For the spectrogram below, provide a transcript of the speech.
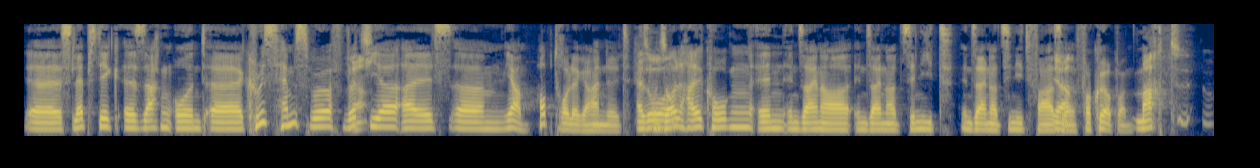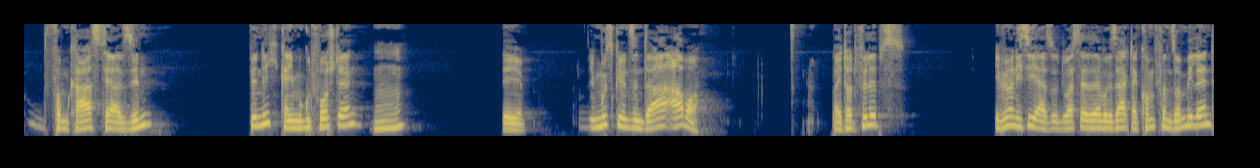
äh, Slapstick-Sachen äh, und äh, Chris Hemsworth wird ja hier als ähm, ja, Hauptrolle gehandelt. Also und soll Hulk Hogan in, in seiner in seiner Zenit in seiner Zenitphase ja, verkörpern. Macht vom Cast her Sinn, finde ich, kann ich mir gut vorstellen. Mhm. Die, die Muskeln sind da, aber bei Todd Phillips Ich bin mir nicht sicher, also du hast ja selber gesagt, er kommt von Zombieland.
